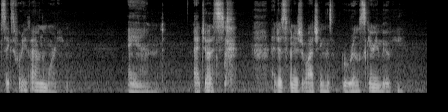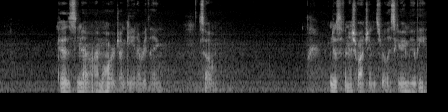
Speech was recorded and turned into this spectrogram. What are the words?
6:45 in the morning, and I just, I just finished watching this real scary movie. Cause you know I'm a horror junkie and everything, so I just finished watching this really scary movie,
